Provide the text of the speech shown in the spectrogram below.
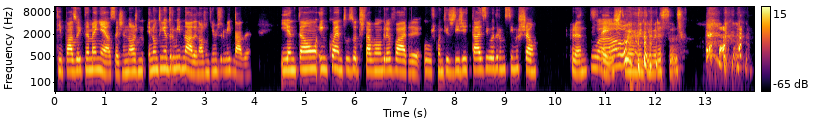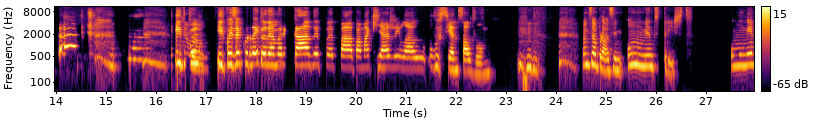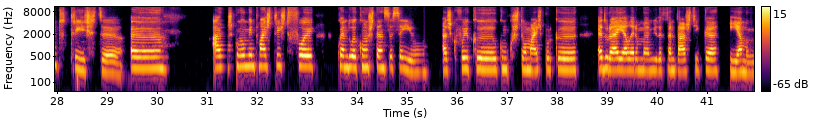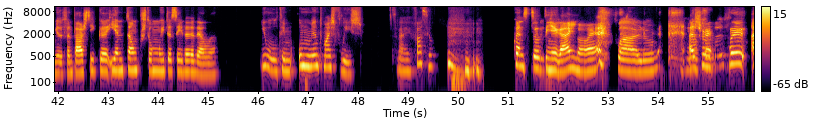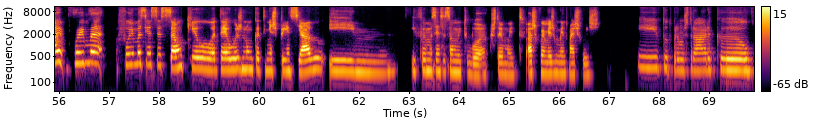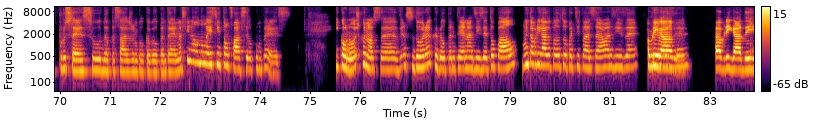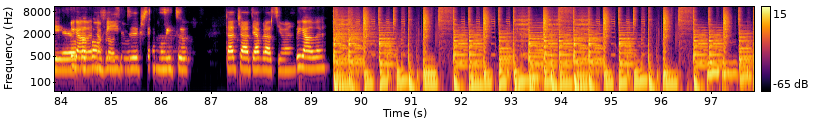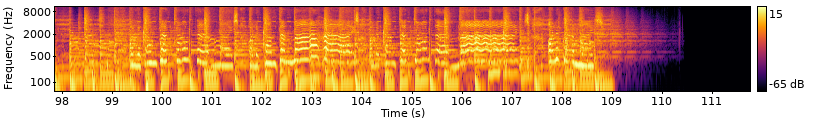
tipo às oito da manhã, ou seja, nós, eu não tinha dormido nada, nós não tínhamos dormido nada. E então, enquanto os outros estavam a gravar eh, os conteúdos digitais, eu adormeci no chão. Pronto, é isto, Uau! é um momento embaraçoso. e, Muito depois, e depois acordei toda marcada para, para, para a maquilhagem e lá o, o Luciano salvou-me. Vamos ao próximo. Um momento triste. Um momento triste. ah, acho que o meu momento mais triste foi quando a Constança saiu. Acho que foi o que, o que me custou mais porque adorei, ela era uma miúda fantástica e é uma miúda fantástica e então custou-me muito a saída dela. E o último, um momento mais feliz. Será é fácil? Quando eu tinha ganho, não é? Claro. Acho que Foi, ai, foi, uma, foi uma sensação que eu até hoje nunca tinha experienciado e, hum, e foi uma sensação muito boa, gostei muito. Acho que foi mesmo o momento mais feliz. E tudo para mostrar que o processo da passagem pelo cabelo pantene afinal não é assim tão fácil como parece. E connosco a nossa vencedora, cabelo pantene, Aziza Topal. Muito obrigada pela tua participação, Aziza. Obrigada. Obrigada, eu, Obrigada, pelo convite, gostei muito. Tchau, tchau, até à próxima. Obrigada.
